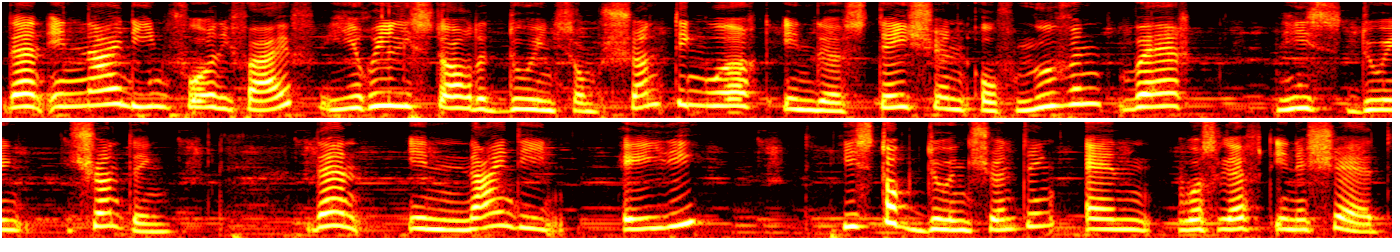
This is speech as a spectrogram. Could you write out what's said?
Then in 1945 he really started doing some shunting work in the station of Leuven where he's doing shunting. Then in 1980 he stopped doing shunting and was left in a shed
